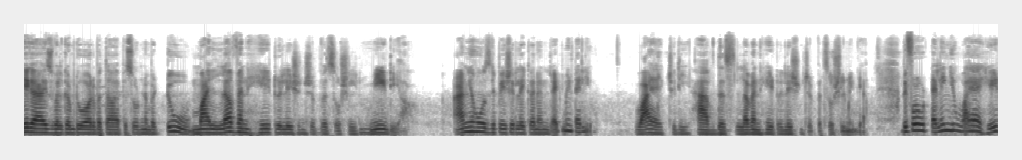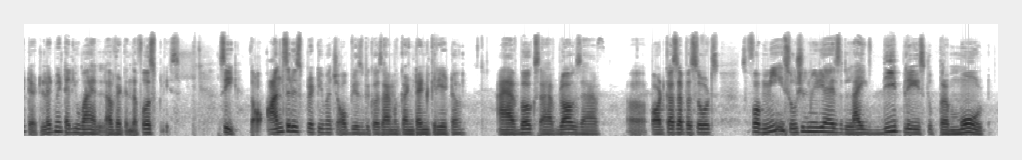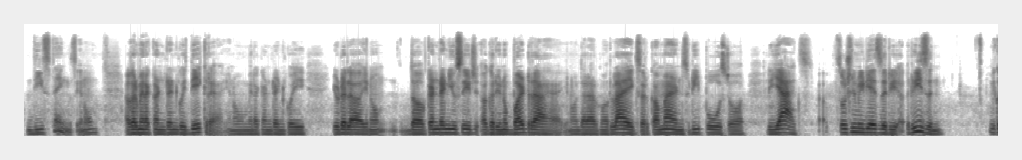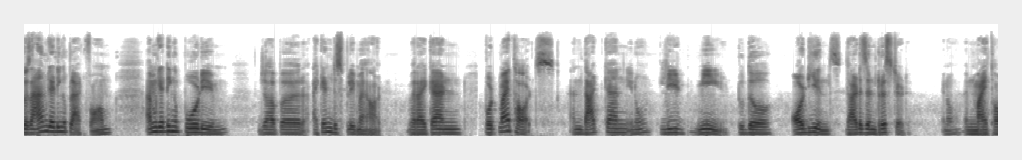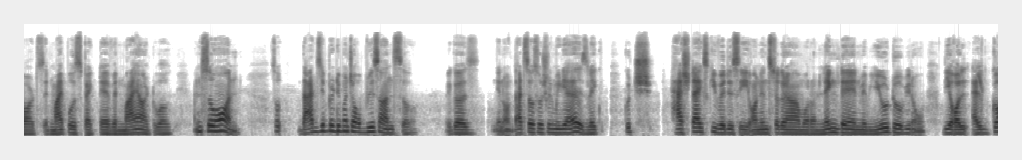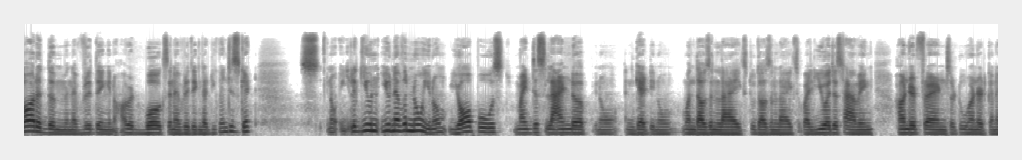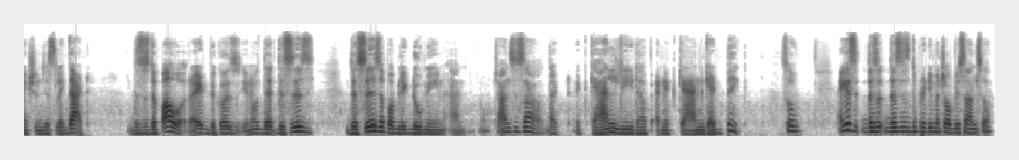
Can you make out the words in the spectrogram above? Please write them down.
Hey guys, welcome to Aur Bata episode number 2 My love and hate relationship with social media. I'm your host Dipesh Lekar and let me tell you why I actually have this love and hate relationship with social media. Before telling you why I hate it, let me tell you why I love it in the first place. See, the answer is pretty much obvious because I'm a content creator. I have books, I have blogs, I have uh, podcast episodes. So for me, social media is like the place to promote these things you know अगर मेरा content कोई देख रहा है you you know know, मेरा content कोई यूडल you know the content usage अगर you you know know, बढ़ रहा है you know there are more likes और कमेंट्स रीपोस्ट और reacts social media is the reason because I am getting a platform I am getting a podium जहाँ पर I can display my art where I can put my thoughts and that can you know lead me to the audience that is interested you know, in my thoughts, in my perspective, in my artwork, and so on. So that's the pretty much obvious answer because you know that's how social media is like कुछ hashtags की वजह से on Instagram or on LinkedIn, maybe YouTube, you know, the all algorithm and everything, you know, how it works and everything that you can just get s- you know like you you never know you know your post might just land up you know and get you know 1000 likes 2000 likes while you are just having 100 friends or 200 connections just like that. This is the power right? Because you know that this is this is a public domain and you know, chances are that it can lead up and it can get big. So i guess this this is the pretty much obvious answer.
